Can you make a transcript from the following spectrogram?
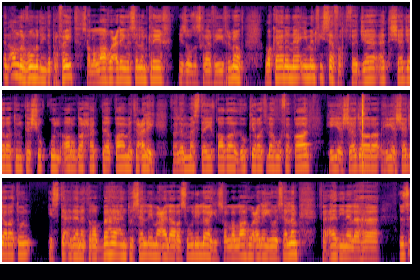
een ander wonder die de profeet sallallahu alayhi wasallam kreeg, is zoals de schrijver hier vermeldt. وكان نائما في سفر فجاءت شجرة تشق الأرض حتى قامت عليه فلما استيقظ ذكرت له فقال هي شجرة هي شجرة استأذنت ربها أن تسلم على رسول الله صلى الله عليه وسلم فأذن لها Dus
